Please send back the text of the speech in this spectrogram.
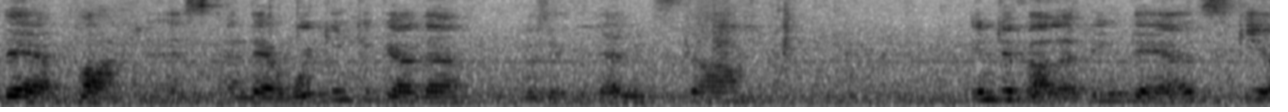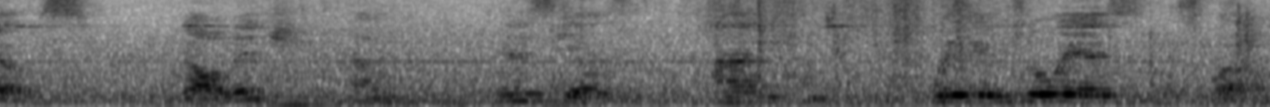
they're partners and they're working together with academic staff in developing their skills, knowledge and their skills, and with employers as well.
